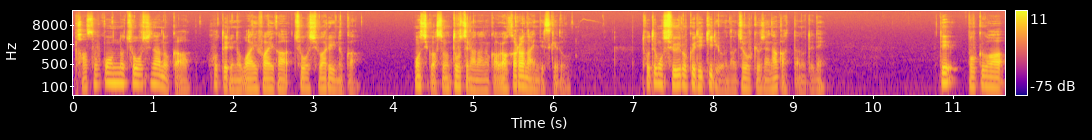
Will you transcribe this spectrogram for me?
パソコンの調子なのか、ホテルの Wi-Fi が調子悪いのか、もしくはそのどちらなのかわからないんですけど、とても収録できるような状況じゃなかったのでね。で、僕は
